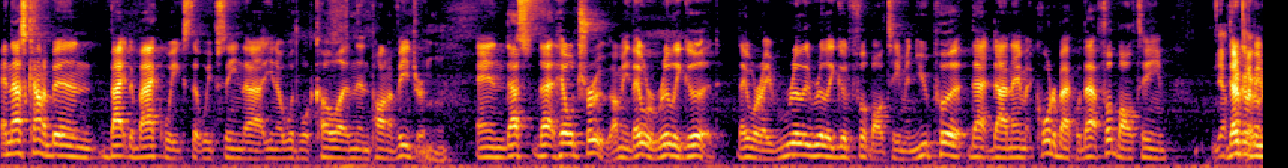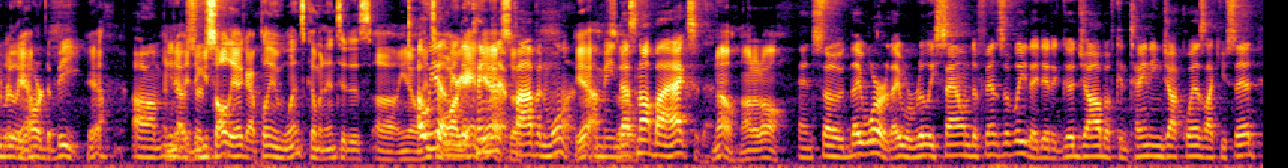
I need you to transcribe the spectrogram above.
And that's kind of been back to back weeks that we've seen that, you know, with Wakulla and then Ponte Vedra. And that's that held true. I mean, they were really good. They were a really, really good football team. And you put that dynamic quarterback with that football team, Yeah, they're going to be really yeah. hard to beat. Yeah. Um, you know, so you saw the guy playing wins coming into this, uh, you know, Oh yeah, I mean they game. came yeah, in at so- five and one. Yeah, I mean so- that's not by accident. No, not at all. And so they were. They were really sound defensively. They did a good job of containing Jaquez, like you said.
